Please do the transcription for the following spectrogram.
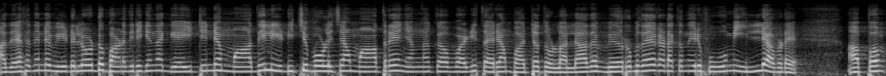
അദ്ദേഹത്തിന്റെ വീട്ടിലോട്ട് പണിതിരിക്കുന്ന ഗേറ്റിന്റെ മതിൽ ഇടിച്ചു പൊളിച്ചാൽ മാത്രമേ ഞങ്ങൾക്ക് വഴി തരാൻ പറ്റത്തുള്ളൂ. അല്ലാതെ വെറുതെ കിടക്കുന്ന ഒരു ഭൂമി ഇല്ല അവിടെ. അപ്പം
